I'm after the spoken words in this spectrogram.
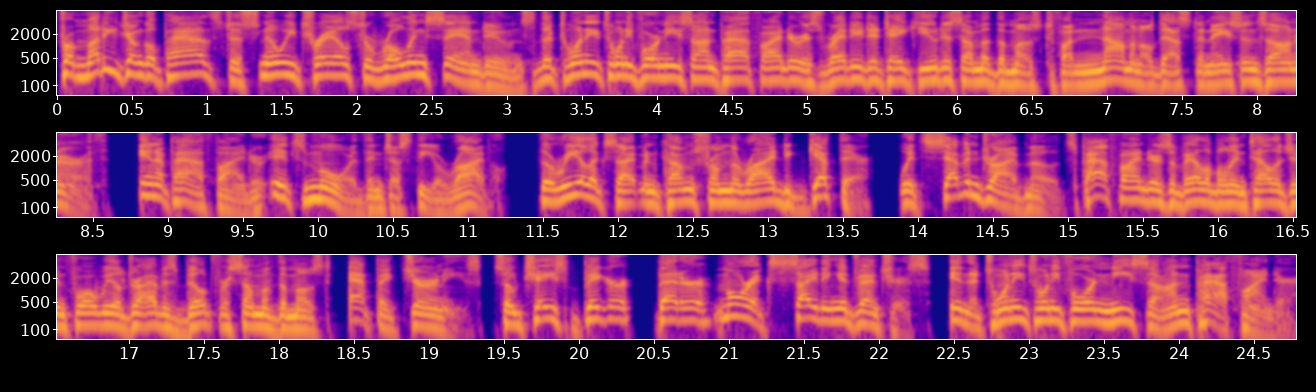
From muddy jungle paths to snowy trails to rolling sand dunes, the 2024 Nissan Pathfinder is ready to take you to some of the most phenomenal destinations on Earth. In a Pathfinder, it's more than just the arrival. The real excitement comes from the ride to get there. With seven drive modes, Pathfinder's available intelligent four wheel drive is built for some of the most epic journeys. So chase bigger, better, more exciting adventures in the 2024 Nissan Pathfinder.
